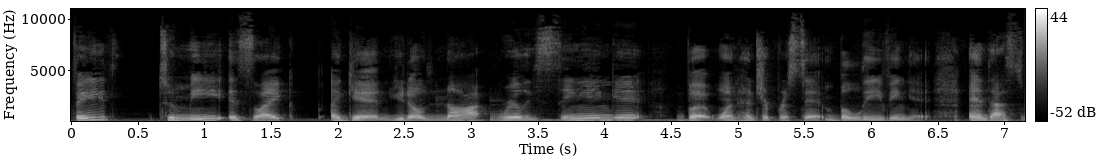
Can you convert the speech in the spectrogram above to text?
faith to me is like again, you know, not really seeing it, but 100% believing it. And that's,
